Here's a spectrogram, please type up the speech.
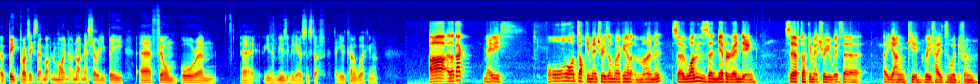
uh, big projects that might, might not, not necessarily be uh, film or um, uh, you know music videos and stuff that you're kind of working on? Uh, I got maybe four documentaries I'm working on at the moment. So one's a never-ending surf documentary with a, a young kid, Reef Heazlewood from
